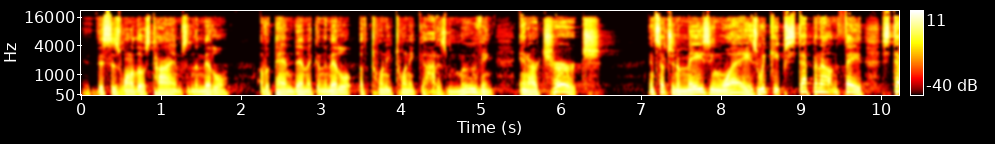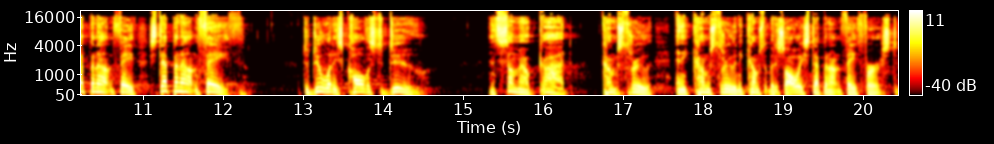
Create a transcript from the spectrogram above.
This is one of those times in the middle of a pandemic, in the middle of 2020, God is moving in our church in such an amazing way as we keep stepping out in faith, stepping out in faith, stepping out in faith to do what He's called us to do. And somehow God comes through and He comes through and He comes through, but it's always stepping out in faith first.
